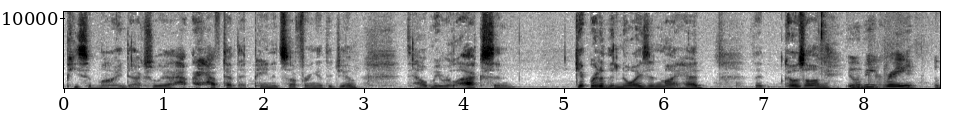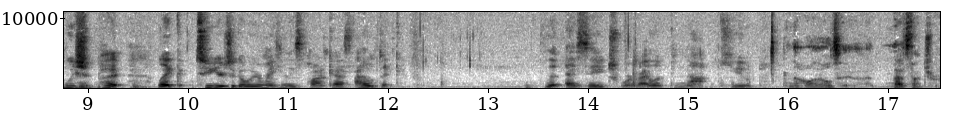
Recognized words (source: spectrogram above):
peace of mind, actually. I, ha- I have to have that pain and suffering at the gym to help me relax and get rid of the noise in my head that goes on. It would be great. We should put like two years ago we were making these podcasts. I looked like the sh word. I looked not cute. No, I don't say that. That's not true.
